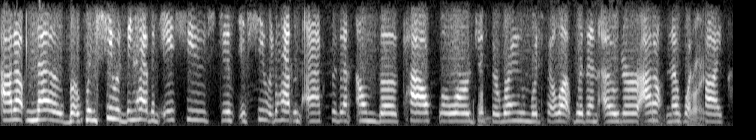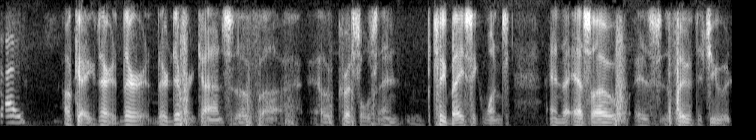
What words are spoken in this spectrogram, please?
I don't know, but when she would be having issues, just if she would have an accident on the tile floor, just the room would fill up with an odor. I don't know what Right. type though. Okay, there there there are different kinds of, uh, of crystals, and two basic ones, and the SO is the food that you would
